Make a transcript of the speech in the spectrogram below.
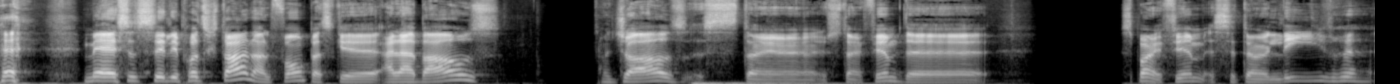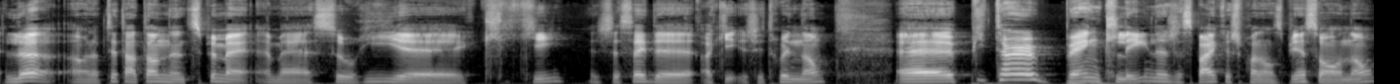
mais c'est- c'est les producteurs, dans le fond, parce que à la base, Jaws, c'est un, c'est un film de. C'est pas un film, c'est un livre. Là, on va peut-être entendre un petit peu ma, ma souris euh, cliquer. J'essaie de. Ok, j'ai trouvé le nom. Euh, Peter Bankley, là, j'espère que je prononce bien son nom.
